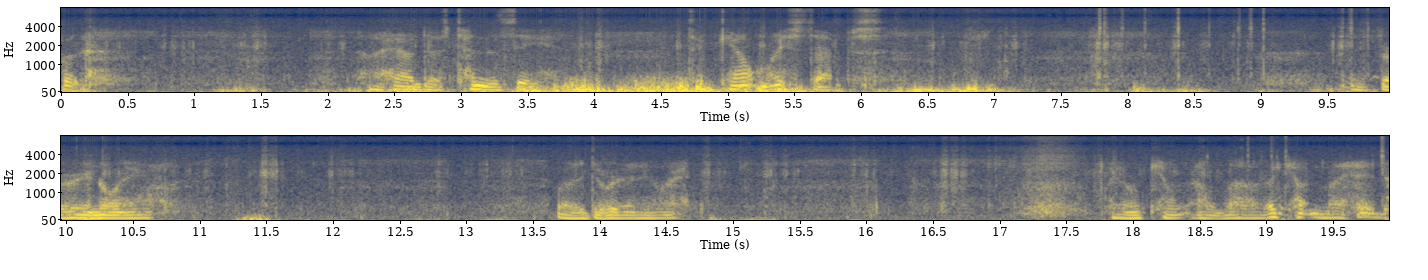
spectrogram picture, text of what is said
But I have this tendency to count my steps. It's very annoying. But I do it anyway. I don't count out loud, I count in my head.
